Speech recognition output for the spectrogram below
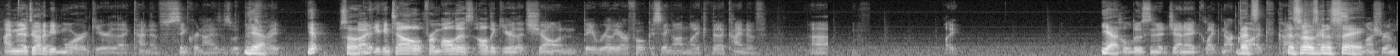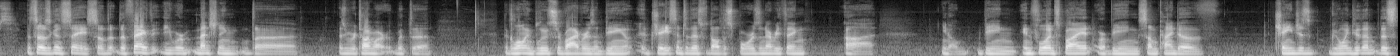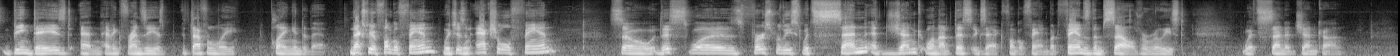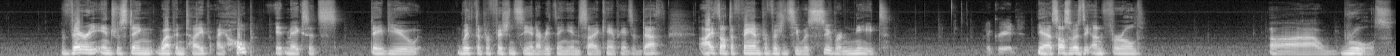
I mean, there's got to be more gear that kind of synchronizes with this, yeah. right? Yep. So, but you can tell from all this, all the gear that's shown, they really are focusing on like the kind of, uh, like, yeah, hallucinogenic, like narcotic that's, kind that's of. what I was gonna say. Mushrooms. That's what I was gonna say. So the the fact that you were mentioning the, as we were talking about with the, the glowing blue survivors and being adjacent to this with all the spores and everything, uh, you know, being influenced by it or being some kind of changes going to them. This being dazed and having frenzy is, definitely playing into that. Next, we have Fungal Fan, which is an actual fan. So this was first released with Sen at Gen. Well, not this exact Fungal Fan, but fans themselves were released with Sen at Gen Con. Very interesting weapon type. I hope it makes its debut with the proficiency and everything inside Campaigns of Death. I thought the fan proficiency was super neat. Agreed. Yeah, it also has the unfurled uh, rules.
